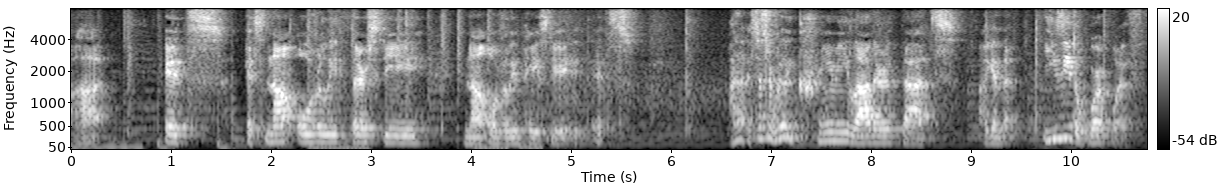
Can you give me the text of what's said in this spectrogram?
Uh, it's it's not overly thirsty, not overly pasty. It, it's it's just a really creamy lather that's again easy to work with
